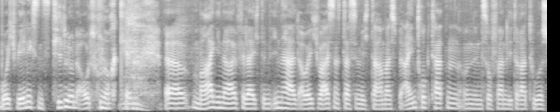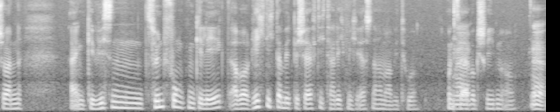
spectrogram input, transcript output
Wo ich wenigstens Titel und Autor noch kenne, äh, marginal vielleicht den Inhalt, aber ich weiß noch, dass sie mich damals beeindruckt hatten und insofern Literatur schon einen gewissen Zündfunken gelegt, aber richtig damit beschäftigt hatte ich mich erst nach dem Abitur und Ja. selber geschrieben auch. Ja.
